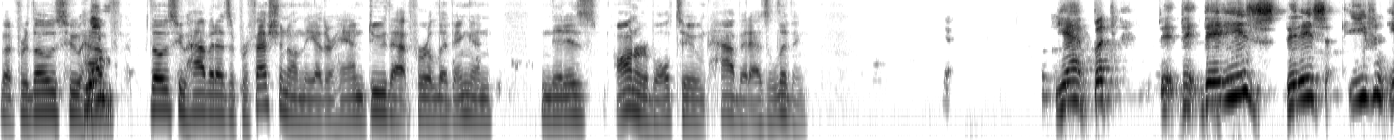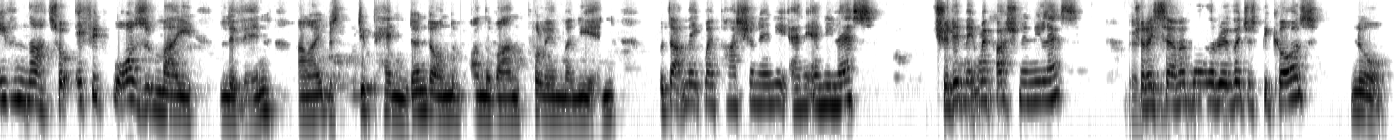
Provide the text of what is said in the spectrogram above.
But for those who have yeah. those who have it as a profession, on the other hand, do that for a living, and it is honorable to have it as a living. Yeah, yeah, but there, there is there is even even that. So if it was my living and I was dependent on the on the van pulling money in, would that make my passion any any, any less? Should it make my passion any less? Should I sell it by the river just because? No,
